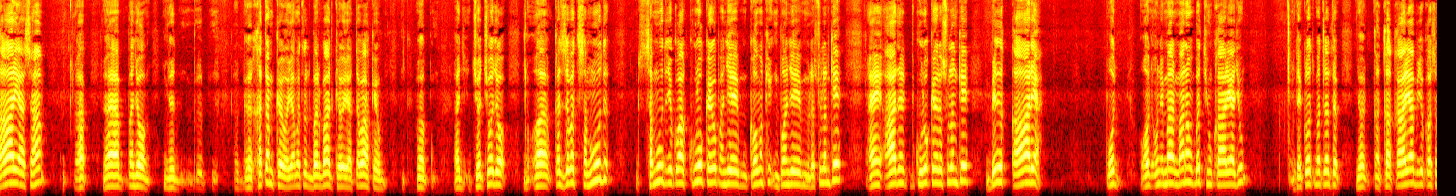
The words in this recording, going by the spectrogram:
ڪاريه سان پنهنجو ختم ڪيو يا مطلب برباد ڪيو يا تباهه ڪيو. ڇو ڇو جو ڪزوت سمود سمود جيڪو آهي ڪوڙو ڪيو پنهنجي قوم کي پنهنجي رسولن کي ۽ آد ڪوڙو ڪيو رسولن کي بل ڪاريه. ان مان معنيٰ ٻه ٿيون ڪاريه جون. ته هڪڙو ته مطلب ته ڪاريه به جيڪو آهي سو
